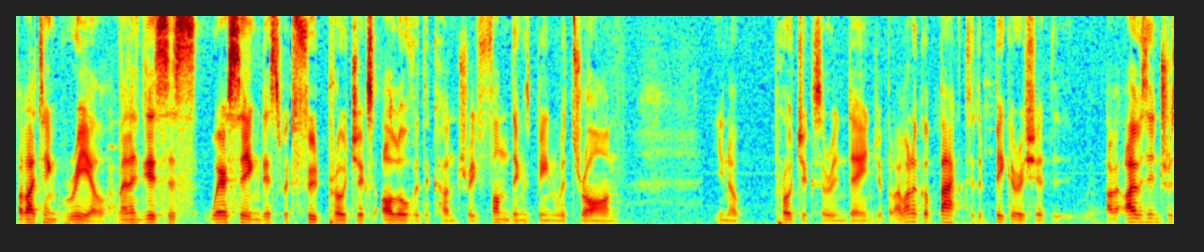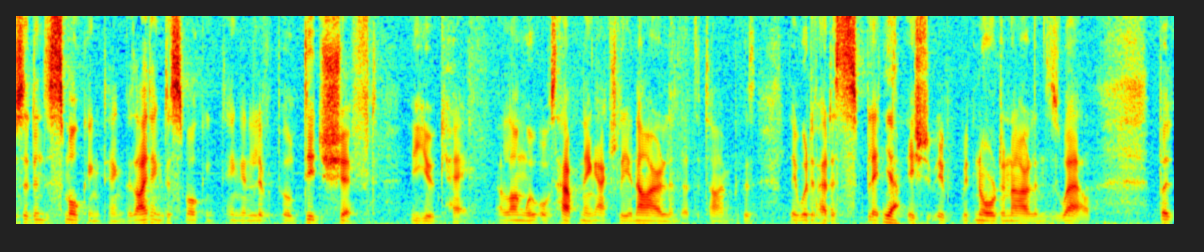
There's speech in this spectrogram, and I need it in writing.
but I think real. I mean, this is, we're seeing this with food projects all over the country. Funding's been withdrawn. You know, projects are in danger. But I want to go back to the bigger issue. I, I was interested in the smoking thing because I think the smoking thing in Liverpool did shift the UK along with what was happening actually in Ireland at the time because they would have had a split yeah. issue with Northern Ireland as well. But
